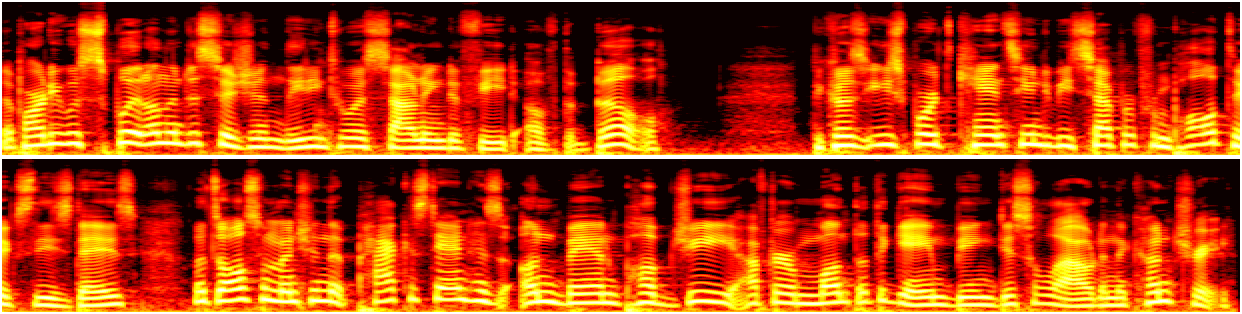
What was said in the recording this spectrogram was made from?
the party was split on the decision, leading to a sounding defeat of the bill. Because esports can't seem to be separate from politics these days, let's also mention that Pakistan has unbanned PUBG after a month of the game being disallowed in the country.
